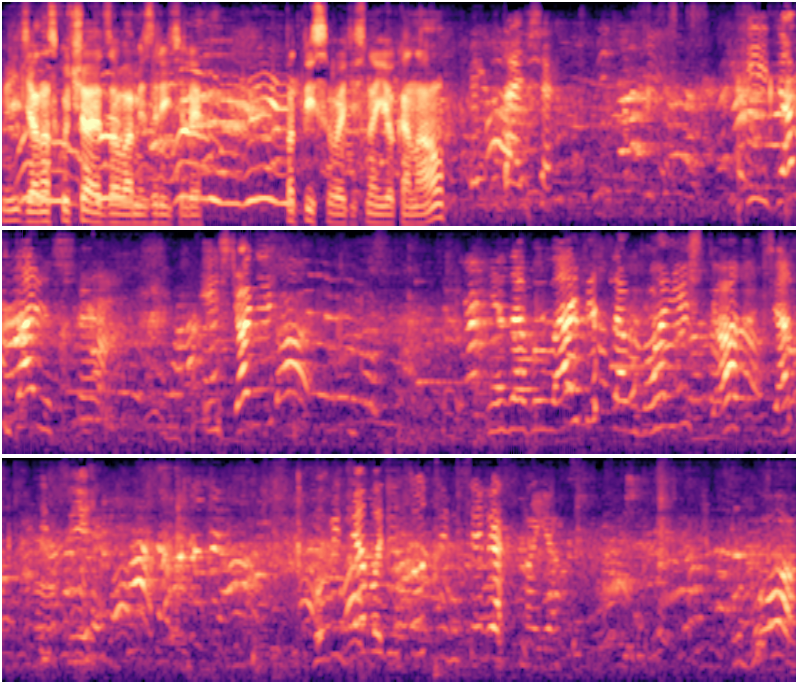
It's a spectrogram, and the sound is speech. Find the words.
Видите, она скучает за вами, зрители. Подписывайтесь на ее канал. Идем дальше. Идем дальше. Еще не... Не будет тут интересное. Ого!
